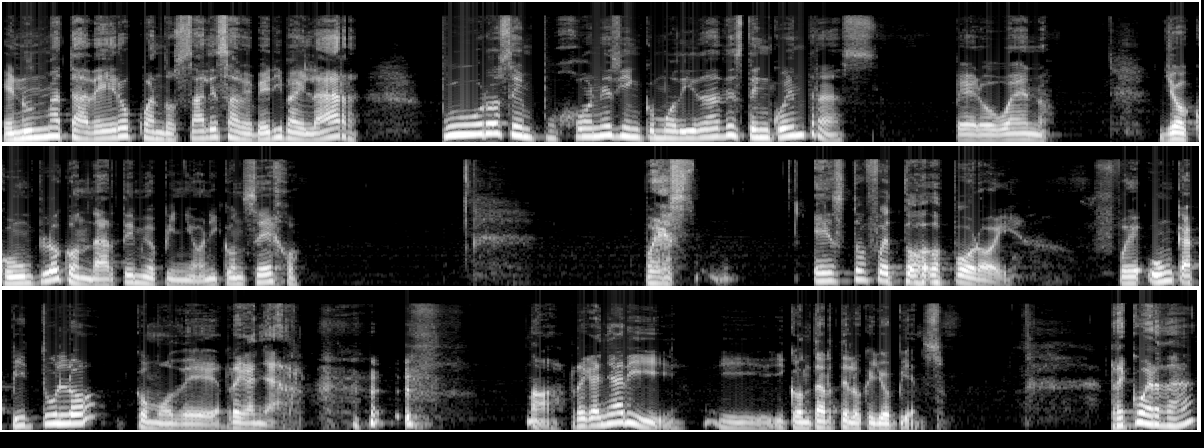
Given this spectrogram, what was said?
en un matadero cuando sales a beber y bailar. Puros empujones y incomodidades te encuentras. Pero bueno, yo cumplo con darte mi opinión y consejo. Pues esto fue todo por hoy. Fue un capítulo como de regañar. no, regañar y, contarte lo que yo pienso. Recuerda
